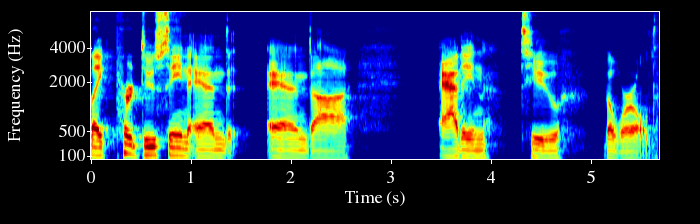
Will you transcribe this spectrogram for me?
like producing and and uh, adding to the world.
